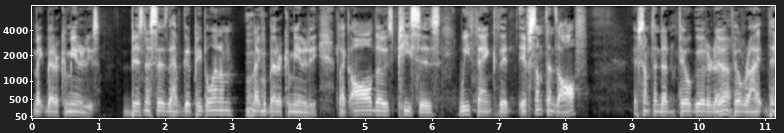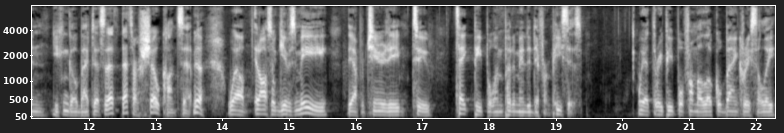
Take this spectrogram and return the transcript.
make better communities. Businesses that have good people in them make mm-hmm. a better community. Like all those pieces, we think that if something's off, if something doesn't feel good or doesn't Yeah. feel right, then you can go back to that. So that's that's our show concept. Yeah. Well, it also gives me the opportunity to take people and put them into different pieces. We had three people from a local bank recently,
